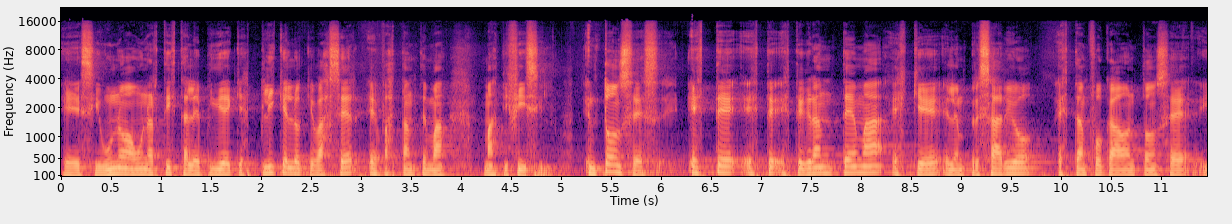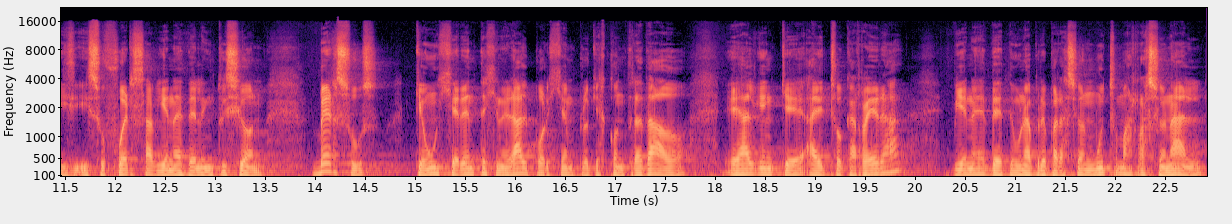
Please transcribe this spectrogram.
Eh, si uno a un artista le pide que explique lo que va a hacer, es bastante más, más difícil. Entonces, este, este, este gran tema es que el empresario está enfocado entonces y, y su fuerza viene de la intuición, versus que un gerente general, por ejemplo, que es contratado, es alguien que ha hecho carrera, viene desde una preparación mucho más racional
